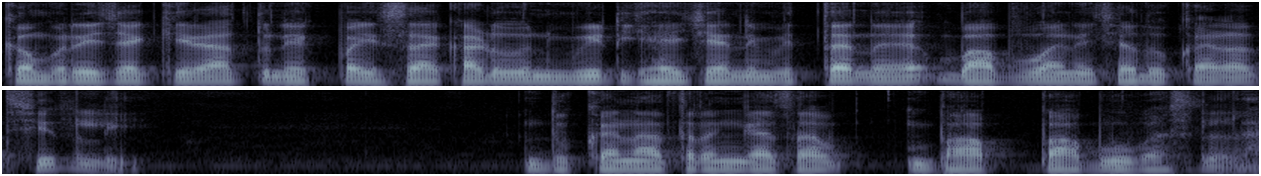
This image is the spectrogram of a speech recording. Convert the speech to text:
कमरेच्या किरातून एक पैसा काढून मीठ घ्यायच्या निमित्तानं बाबूवाण्याच्या दुकानात शिरली. दुकानात रंगाचा बाप बाबू बसलेला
